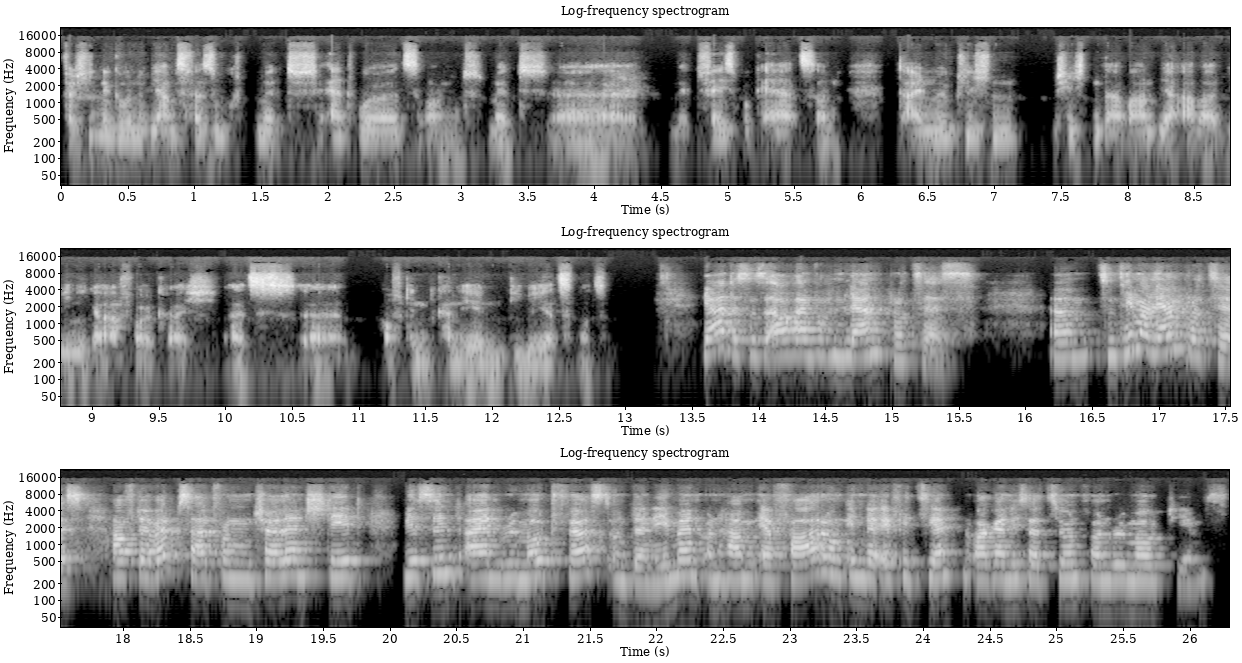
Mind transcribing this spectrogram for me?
verschiedene Gründe. Wir haben es versucht mit AdWords und mit, äh, mit Facebook Ads und allen möglichen Geschichten. Da waren wir aber weniger erfolgreich als äh, auf den Kanälen, die wir jetzt nutzen. Ja, das ist auch einfach ein Lernprozess. Ähm, zum Thema Lernprozess. Auf der Website von Challenge steht, wir sind ein Remote-First-Unternehmen und haben Erfahrung in der effizienten Organisation von Remote-Teams.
